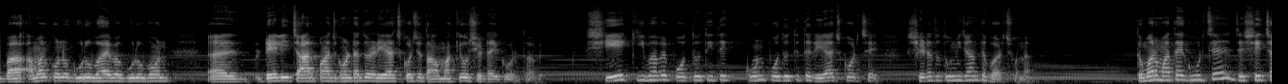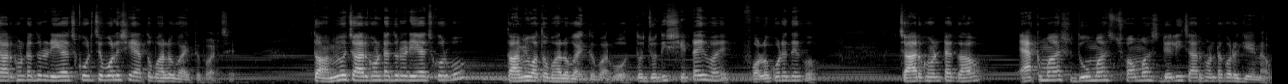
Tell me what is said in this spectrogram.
বা আমার কোনো গুরু ভাই বা গুরু বোন ডেলি চার পাঁচ ঘণ্টা ধরে রেয়াজ করছে, তো আমাকেও সেটাই করতে হবে। সে কীভাবে পদ্ধতিতে, কোন পদ্ধতিতে রেয়াজ করছে, সেটা তো তুমি জানতে পারছ না। তোমার মাথায় ঘুরছে যে সে চার ঘণ্টা ধরে রেয়াজ করছে বলে সে এত ভালো গাইতে পারছে। তো আমিও চার ঘণ্টা ধরে রেয়াজ করব, তো আমিও অত ভালো গাইতে পারব। তো যদি সেটাই হয় ফলো করে দেখো। চার ঘণ্টা গাও, এক মাস, দু মাস, ছ মাস ডেলি চার ঘণ্টা করে গিয়ে নাও।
